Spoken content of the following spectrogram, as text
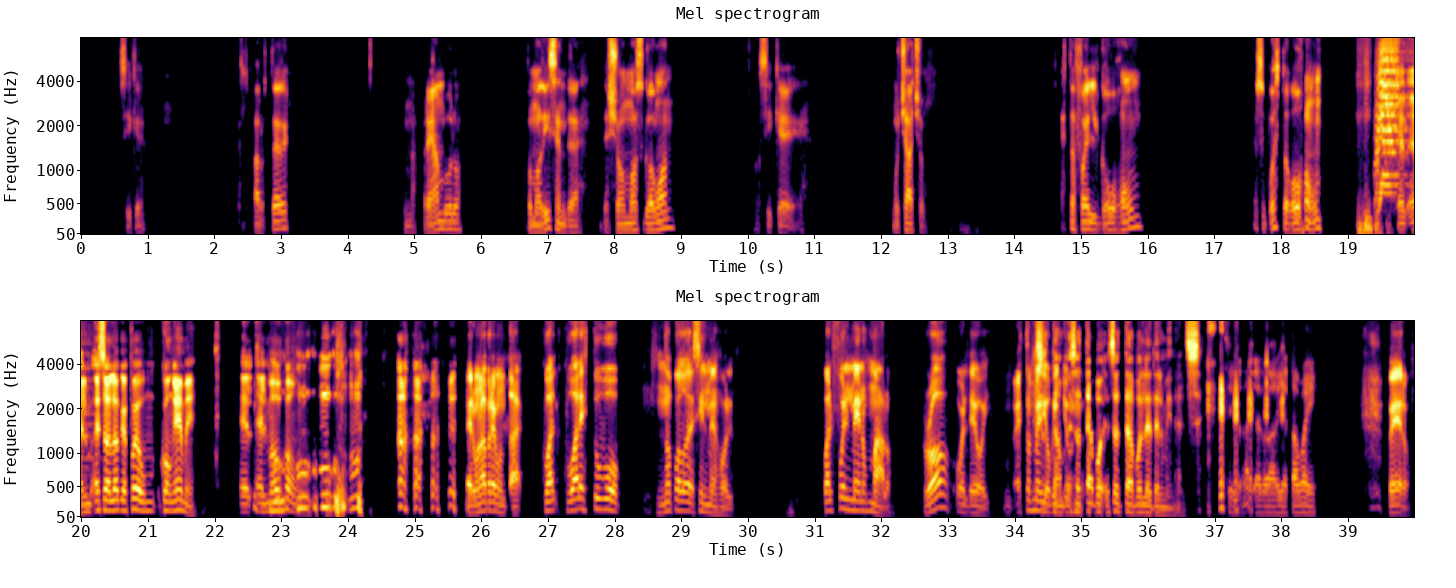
Así que esto es para ustedes, sin más preámbulos. Como dicen, the, the show must go on. Así que, muchachos, este fue el go home, el supuesto go home. El- el- eso es lo que fue un- con M. El, el Mo Mm, Home. Pero una pregunta, ¿cuál, ¿cuál estuvo, no puedo decir mejor, cuál fue el menos malo? ¿Raw o el de hoy? Esto es Eso medio está, bicho, eso está por, eso está por determinarse. Sí, todavía, todavía estamos ahí. pero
